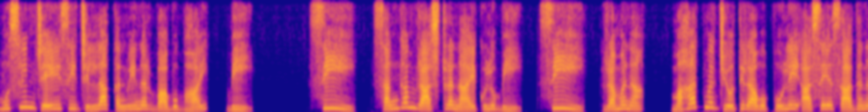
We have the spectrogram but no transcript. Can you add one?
ముస్లిం జేఏసీ జిల్లా కన్వీనర్ బాబుభాయ్ బి. సి. సంఘం రాష్ట్ర నాయకులు బి. సి. రమణ మహాత్మ జ్యోతిరావు పూలే ఆశయ సాధన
